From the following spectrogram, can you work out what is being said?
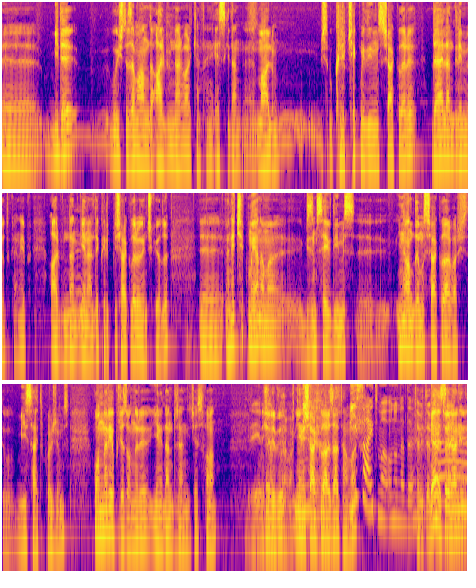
Ee, bir de bu işte zamanında albümler varken hani eskiden e, malum işte bu klip çekmediğimiz şarkıları değerlendiremiyorduk. Hani hep albümden genelde klipli şarkılar öne çıkıyordu. Ee, öne çıkmayan ama e, bizim sevdiğimiz, e, inandığımız şarkılar var. İşte bu B-Side projemiz. Onları yapacağız, onları yeniden düzenleyeceğiz falan. Bir de yeni Öyle şarkılar bir var. yeni şarkılar zaten var. B-side mı onun adı? Tabii tabii. Evet, öyle hani-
